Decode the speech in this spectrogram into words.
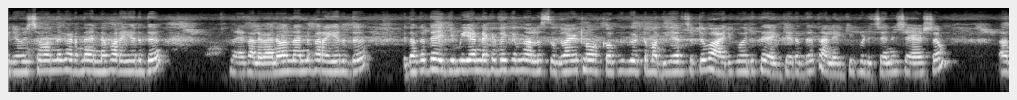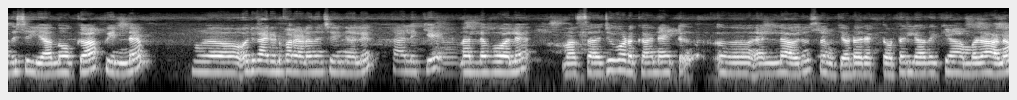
ഇരുവശ വന്ന് കിടന്ന് എന്നെ പറയരുത്. തലവേന വന്ന് തന്നെ പറയരുത്. ഇതൊക്കെ തേക്കുമ്പോൾ ഈ എണ്ണയൊക്കെ തേക്കുമ്പോൾ നല്ല സുഖമായിട്ടുള്ള ഉറക്കമൊക്കെ കിട്ടും. അത് വിചാരിച്ചിട്ട് വാരി കോരി തേക്കരുത്. തലയ്ക്ക് പിടിച്ചതിന് ശേഷം അത് ചെയ്യാൻ നോക്കുക. പിന്നെ ഒരു കാര്യം പറയുകയാണെന്ന് വെച്ച് കഴിഞ്ഞാൽ തലയ്ക്ക് നല്ലപോലെ മസാജ് കൊടുക്കാനായിട്ട് എല്ലാവരും ശ്രമിക്കുക. കേട്ടോ രക്തോട്ടം ഇല്ലാതൊക്കെ ആകുമ്പോഴാണ്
